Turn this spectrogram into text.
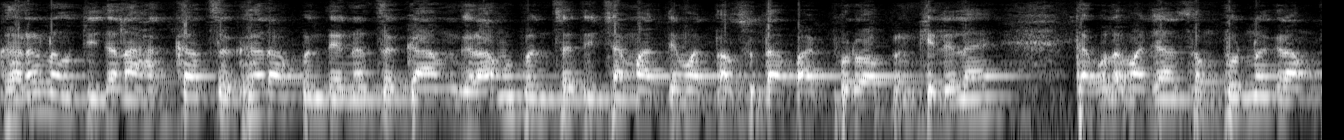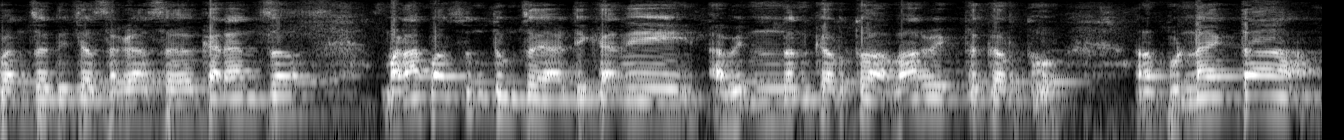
घरं नव्हती त्यांना हक्काचं घर आपण देण्याचं काम ग्रामपंचायतीच्या माध्यमातून सुद्धा पाठपुरावा आपण केलेला आहे. त्यामुळे माझ्या संपूर्ण ग्रामपंचायतीच्या सगळ्या सहकाऱ्यांचं मनापासून तुमचं या ठिकाणी अभिनंदन करतो आभार व्यक्त करतो. आणि पुन्हा एकदा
